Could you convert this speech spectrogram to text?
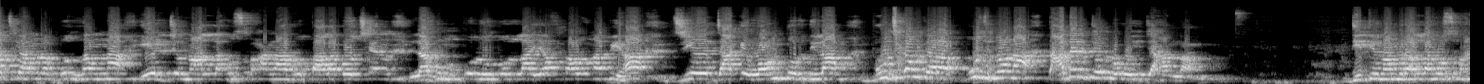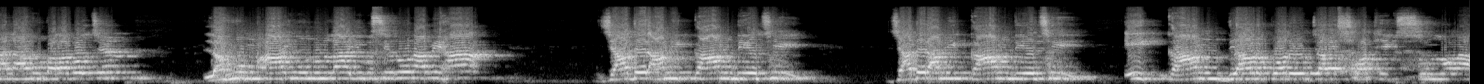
আজকে আমরা বুঝলাম না। এর জন্য আল্লাহ সুবহানাহু তাআলা বলছেন, লাহুম কুলুবুল লা ইয়াফকাহুনা বিহা। যে যাকে অন্তর দিলাম, বুঝেও যারা বুঝলো না, তাদের জন্য ওই জাহান্নাম। দ্বিতীয় নম্বর আল্লাহ সুবহানাহু তাআলা বলছেন, লাহুম আয়ুনুন লা ইউবসিরুনা বিহা। যাদের আমি কান দিয়েছি, যাদের আমি কান দিয়েছি এই কান দেওয়ার পরেও যারা সঠিক শুনলো না,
